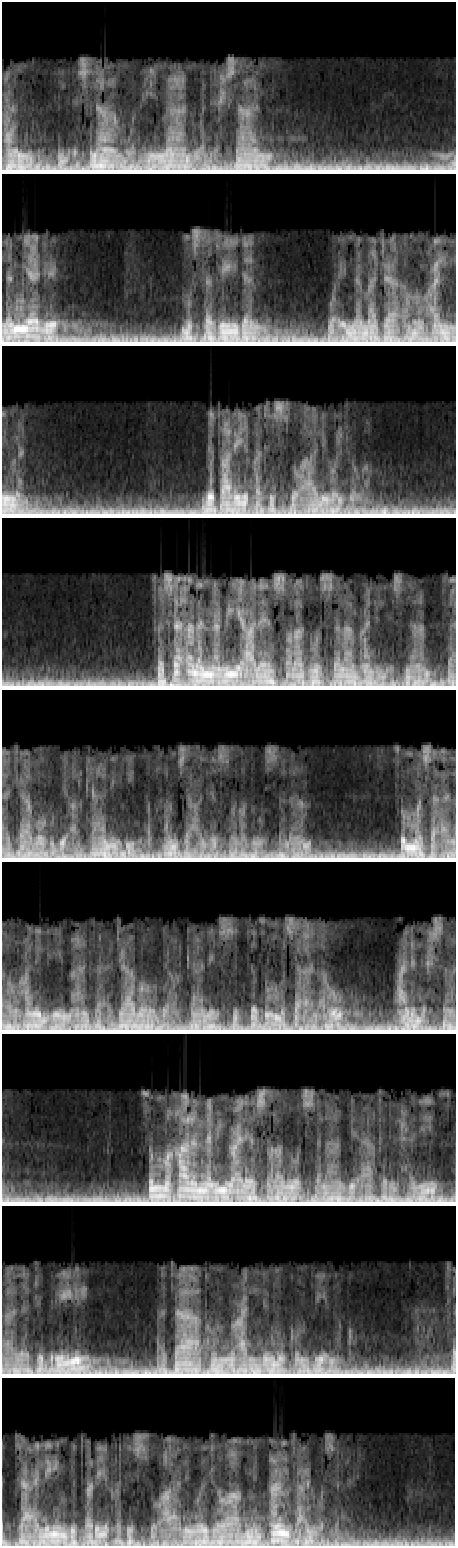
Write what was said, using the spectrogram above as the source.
عن الإسلام والإيمان والإحسان. لم يجئ مستفيدا وإنما جاء معلما بطريقة السؤال والجواب. فسأل النبي عليه الصلاة والسلام عن الإسلام فأجابه بأركانه الخمسة عليه الصلاة والسلام ثم سأله عن الإيمان فأجابه بأركانه الستة ثم سأله عن الإحسان. ثم قال النبي عليه الصلاة والسلام في آخر الحديث هذا جبريل أتاكم يعلمكم دينكم. فالتعليم بطريقة السؤال والجواب من أنفع الوسائل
